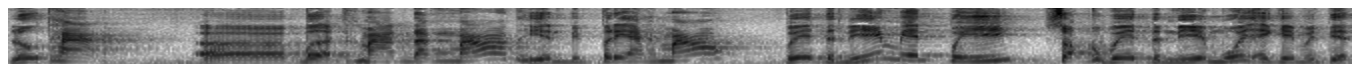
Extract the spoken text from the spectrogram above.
នលោកថាអឺបើអាត្មាដឹងមករៀនពីព្រះមកវេទនាមាន2សុខវេទនាមួយអីគេមួយទៀត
